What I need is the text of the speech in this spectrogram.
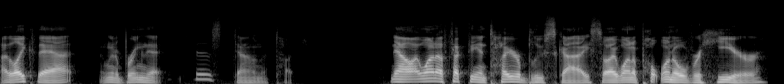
I like that. I'm going to bring that just down a touch. Now, I want to affect the entire blue sky, so I want to put one over here,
